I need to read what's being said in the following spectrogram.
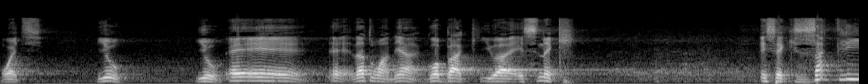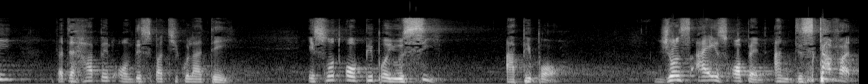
Wait. You. You. Hey, hey, hey, hey, that one. Yeah. Go back. You are a snake. It's exactly that happened on this particular day. It's not all people you see are people. John's eyes opened and discovered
